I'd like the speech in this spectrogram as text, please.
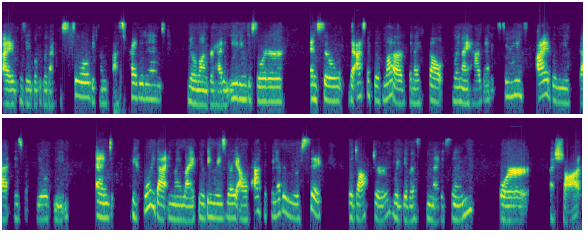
I was able to go back to school, become class president, no longer had an eating disorder. And so the aspect of love that I felt when I had that experience, I believe that is what healed me. And before that in my life, you know, being raised very allopathic, whenever we were sick, the doctor would give us medicine or a shot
